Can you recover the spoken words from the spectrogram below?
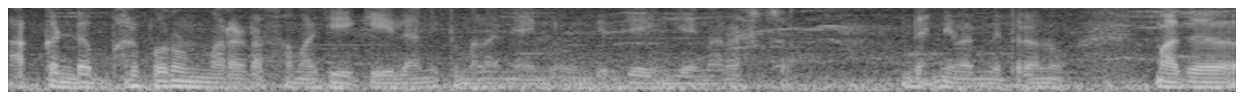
अखंड भरभरून मराठा समाज एक येईल आणि तुम्हाला न्याय मिळवून देईल. जय हिंद जय महाराष्ट्र. धन्यवाद मित्रांनो. माझं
